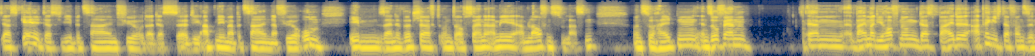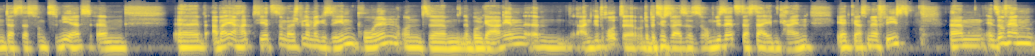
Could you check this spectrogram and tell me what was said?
das Geld, das wir bezahlen für oder das äh, die Abnehmer bezahlen dafür, um eben seine Wirtschaft und auch seine Armee am Laufen zu lassen und zu halten. Insofern ähm, war immer die Hoffnung, dass beide abhängig davon sind, dass das funktioniert. Ähm, äh, aber er hat jetzt zum Beispiel, haben wir gesehen, Polen und ähm, Bulgarien ähm, angedroht äh, oder beziehungsweise es umgesetzt, dass da eben kein Erdgas mehr fließt. Ähm, insofern,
